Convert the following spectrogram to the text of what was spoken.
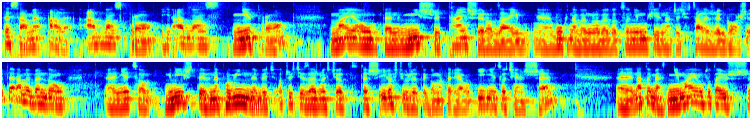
te same, ale Advance Pro i Advance nie Pro mają ten niższy, tańszy rodzaj e, włókna węglowego, co nie musi znaczyć wcale, że gorszy. Te ramy będą e, nieco mniej sztywne, powinny być, oczywiście w zależności od też ilości użytego materiału i nieco cięższe. E, Natomiast nie mają tutaj już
